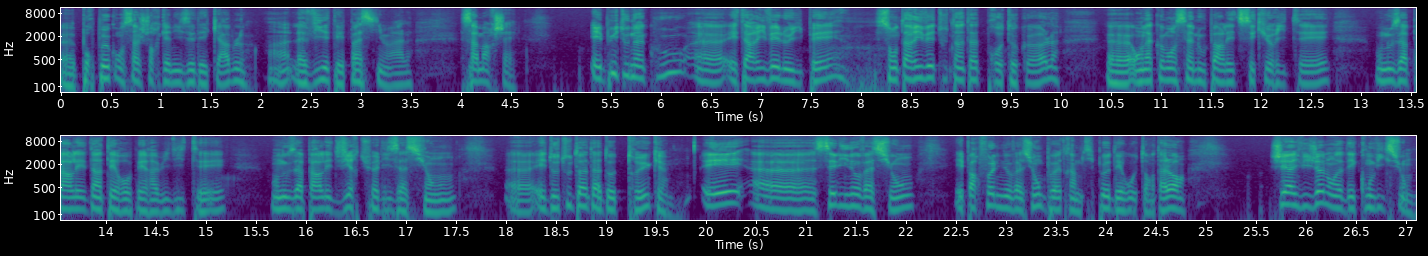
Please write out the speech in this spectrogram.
Euh, pour peu qu'on sache organiser des câbles, hein, la vie était pas si mal. Ça marchait. Et puis tout d'un coup euh, est arrivé le IP, sont arrivés tout un tas de protocoles. on a commencé à nous parler de sécurité, on nous a parlé d'interopérabilité, on nous a parlé de virtualisation et de tout un tas d'autres trucs. Et c'est l'innovation. Et parfois l'innovation peut être un petit peu déroutante. Alors, chez iVision, on a des convictions.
